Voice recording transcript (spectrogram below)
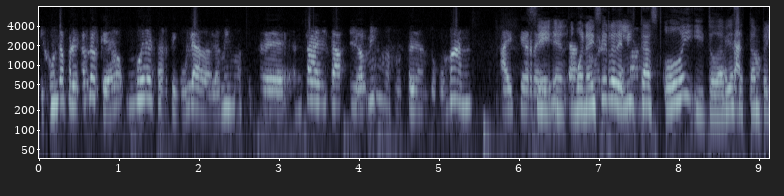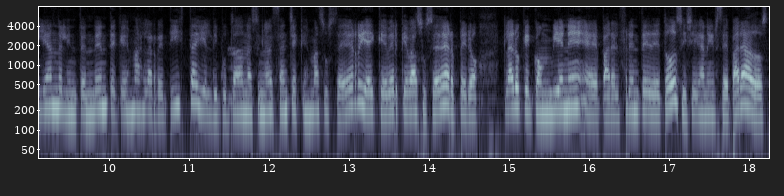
y Juntos por el Cambio quedó muy desarticulado. Lo mismo sucede en Salta, lo mismo sucede en Tucumán. Hay cierre de listas. bueno, hay cierre de listas hoy y todavía se están peleando el intendente que es más larretista y el diputado nacional Sánchez que es más UCR y hay que ver qué va a suceder, pero claro que conviene eh, para el frente de todos si llegan a ir separados.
